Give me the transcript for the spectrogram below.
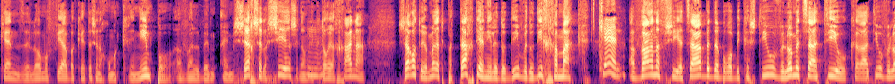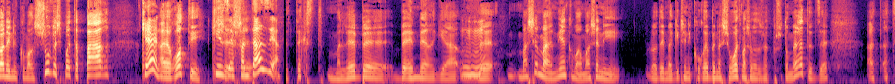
כן, זה לא מופיע בקטע שאנחנו מקרינים פה, אבל בהמשך של השיר, שגם Mm-hmm. ויקטוריה חנה שר אותו, היא אומרת, פתחתי אני לדודי, ודודי חמק. כן, עבר נפשי, יצא בדברו, ביקשתיהו ולא מצאתיהו, קראתיהו ולא ענינו. כלומר, שוב יש פה את הפער כן, האירוטי. כי ש- זה ש- פנטזיה. זה טקסט מלא ב- באנרגיה, מהמם. ומה שמעניין, כלומר, מה שאני, לא יודע אם להגיד שאני קורא בין השורות, מה שאת פשוט אומרת את זה, את, את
